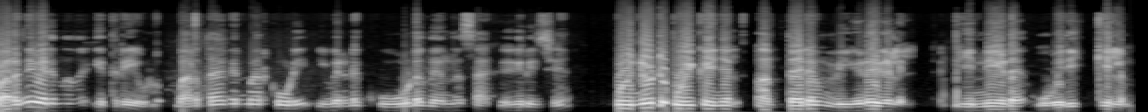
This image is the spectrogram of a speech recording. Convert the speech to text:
പറഞ്ഞു വരുന്നത് ഇത്രയേ ഉള്ളൂ. ഭർത്താക്കന്മാർ കൂടി ഇവരുടെ കൂടെ നിന്ന് സഹകരിച്ച് മുന്നോട്ട് പോയി കഴിഞ്ഞാൽ അത്തരം വീടുകളിൽ പിന്നീട് ഒരിക്കലും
